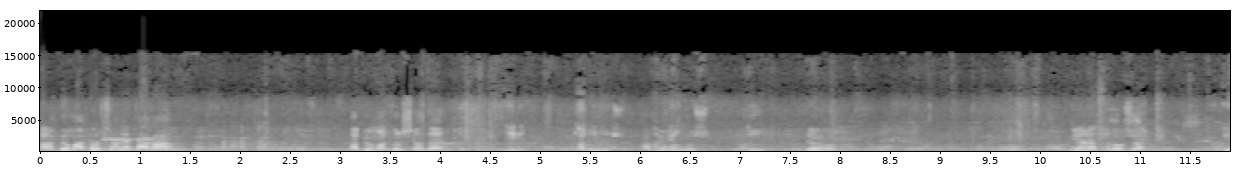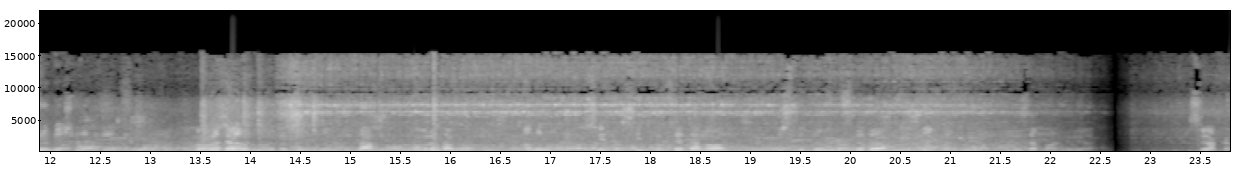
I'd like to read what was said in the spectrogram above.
объем моторшанда тағам объем моторшанда Или объем объемыш ду. да яна сала уже Göremiyor Resulullah Hoca. Numara tabu. Sahno, numara tabu. Anın seta, seta. Seta nol. İsteda. İsteda. Nizda pandurya. Nizda pandurya. Siyaka.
